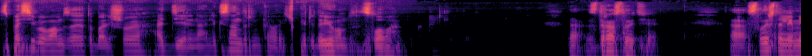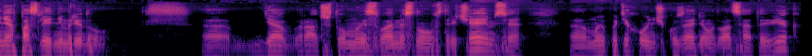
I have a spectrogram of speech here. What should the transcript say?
Спасибо вам за это большое отдельно. Александр Николаевич, передаю вам слово. Здравствуйте. А, слышно ли меня в последнем ряду? Э, я рад, что мы с вами снова встречаемся. Э, мы потихонечку зайдем в 20 век,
